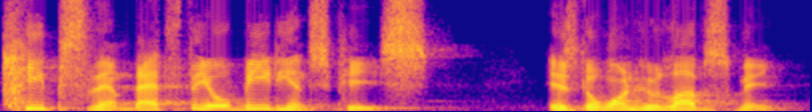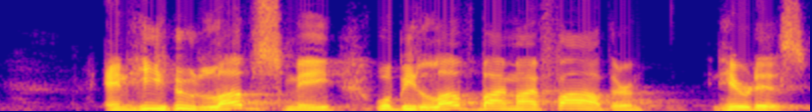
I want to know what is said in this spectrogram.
keeps them, that's the obedience piece, is the one who loves me. And he who loves me will be loved by my Father. And here it is.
